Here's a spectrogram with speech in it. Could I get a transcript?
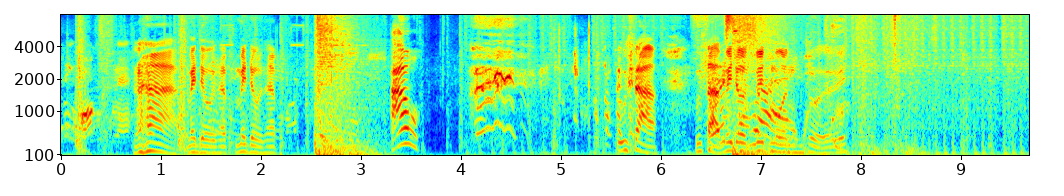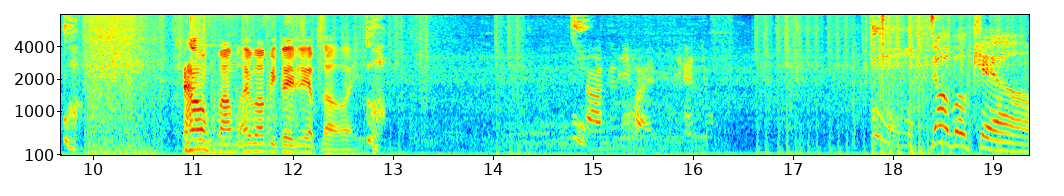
แม่งบล็ อกอีกแล้วอ่าไม่โดนครับ ไม่โดนครับ เอ้า อุตส่าห์อุตส่าห์ไม่โดนเวทมนต์เฮ้ยเอ้าวางไอ้วาปิดตัวเรียบร้อยชาร์จที่ไหวพี่แค่จุก Double kill.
